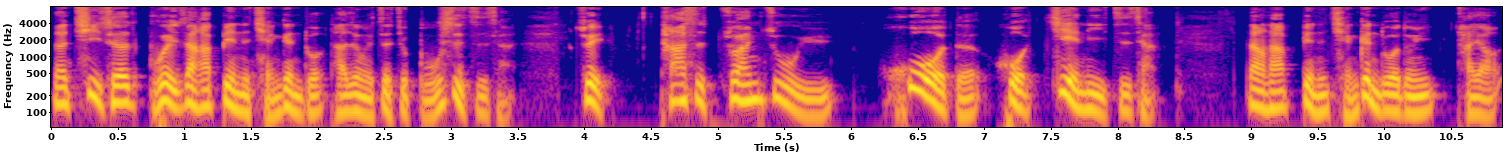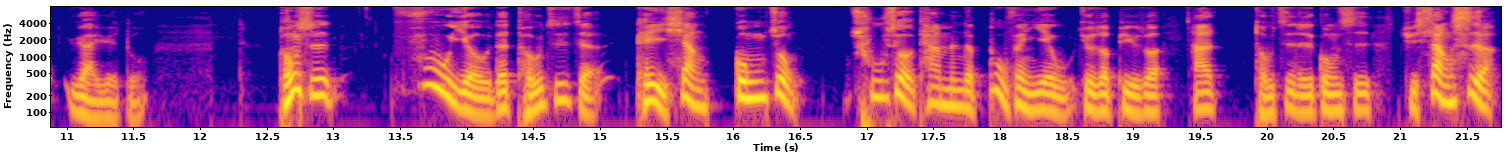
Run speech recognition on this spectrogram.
那汽车不会让他变得钱更多，他认为这就不是资产。所以。他是专注于获得或建立资产，让它变成钱更多的东西，他要越来越多。同时，富有的投资者可以向公众出售他们的部分业务，就是说，譬如说，他投资的公司去上市了，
